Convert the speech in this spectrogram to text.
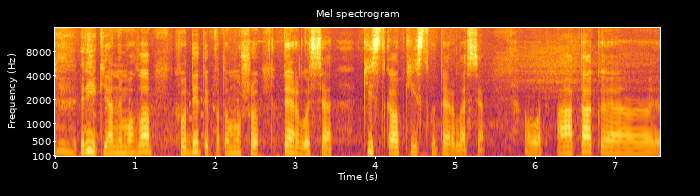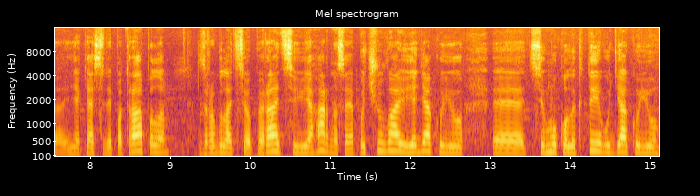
рік я не могла ходити, тому що терлося, кістка об кістку терлася. От. А так, як я сюди потрапила, зробила цю операцію, я гарно себе почуваю. Я дякую е, цьому колективу, дякую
